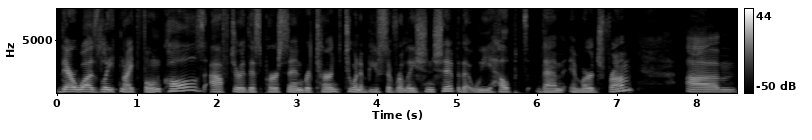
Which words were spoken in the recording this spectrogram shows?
There was late night phone calls after this person returned to an abusive relationship that we helped them emerge from. Um,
